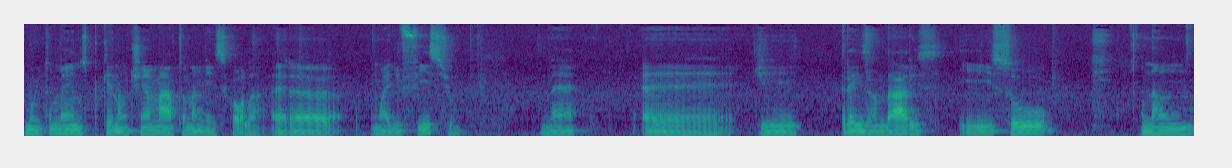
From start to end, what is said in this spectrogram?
muito menos, porque não tinha mato na minha escola. Era um edifício né, é, de três andares e isso não,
